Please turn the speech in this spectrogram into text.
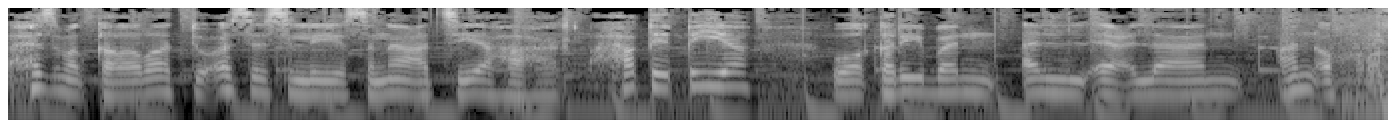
حزمة قرارات تؤسس لصناعة سياحة حقيقية وقريبا الإعلان عن أخرى.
